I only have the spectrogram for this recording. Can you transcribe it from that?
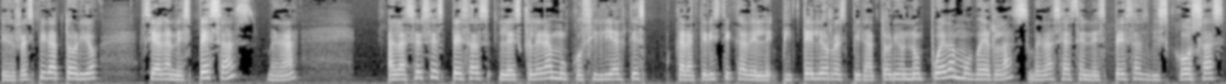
eh, respiratorio, se hagan espesas, ¿verdad? Al hacerse espesas, la escalera mucociliar, que es característica del epitelio respiratorio, no pueda moverlas, ¿verdad? Se hacen espesas, viscosas,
